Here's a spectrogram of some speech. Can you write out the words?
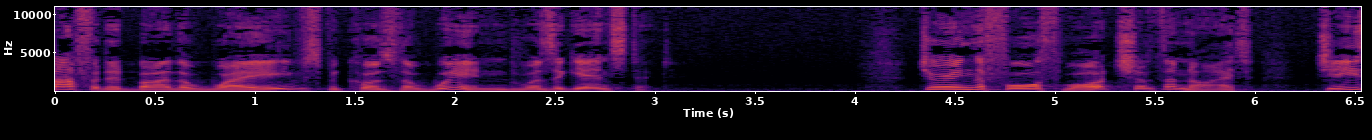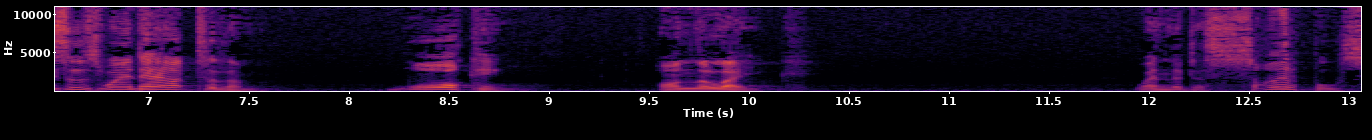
buffeted by the waves because the wind was against it. During the fourth watch of the night, Jesus went out to them, walking on the lake. When the disciples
